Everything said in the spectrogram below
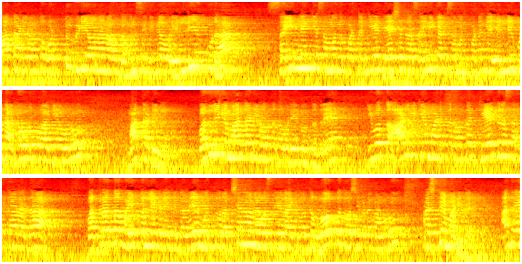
ಮಾತಾಡಿರುವಂತಹ ಒಟ್ಟು ವಿಡಿಯೋನ ನಾವು ಗಮನಿಸಿದೀವಿ ಅವರು ಎಲ್ಲಿಯೂ ಕೂಡ ಸೈನ್ಯಕ್ಕೆ ಸಂಬಂಧಪಟ್ಟಂಗೆ, ದೇಶದ ಸೈನಿಕರಿಗೆ ಸಂಬಂಧಪಟ್ಟಂಗೆ ಎಲ್ಲಿ ಕೂಡ ಅಗೌರವವಾಗಿ ಅವರು ಮಾತಾಡಿಲ್ಲ. ಬದಲಿಗೆ ಮಾತಾಡಿರುವಂತದವರು ಏನು ಅಂತಂದ್ರೆ, ಇವತ್ತು ಆಳ್ವಿಕೆ ಮಾಡುತ್ತಿರುವಂತಹ ಕೇಂದ್ರ ಸರ್ಕಾರದ ಭದ್ರತಾ ವೈಫಲ್ಯಗಳೇನಿದ್ದಾವೆ ಮತ್ತು ರಕ್ಷಣಾ ವ್ಯವಸ್ಥೆಯಲ್ಲಾಗಿರುವಂತಹ ಲೋಪದೋಷಗಳನ್ನು ಅವರು ಪ್ರಶ್ನೆ ಮಾಡಿದ್ದಾರೆ. ಅಂದ್ರೆ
